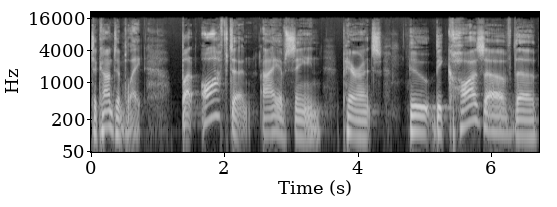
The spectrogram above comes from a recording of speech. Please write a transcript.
to contemplate. But often I have seen parents who, because of the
